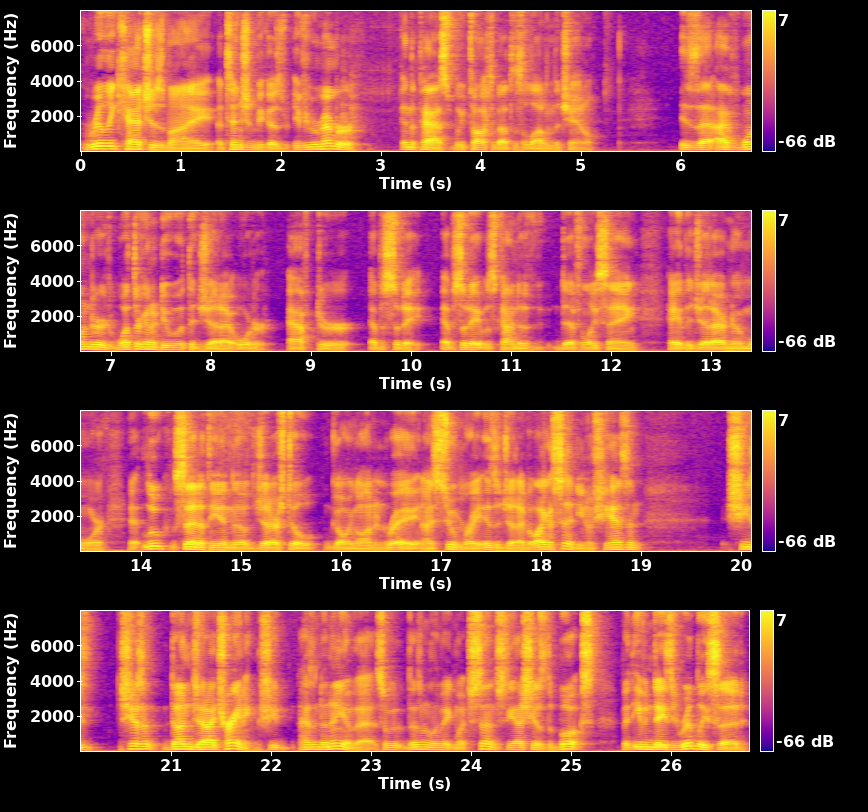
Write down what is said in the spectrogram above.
really catches my attention because if you remember in the past, we've talked about this a lot on the channel, is that I've wondered what they're going to do with the Jedi Order after Episode 8. Episode 8 was kind of definitely saying, hey, the Jedi are no more. Luke said at the end, though, the Jedi are still going on in Rey, and I assume Rey is a Jedi. But like I said, you know, she hasn't, she's, she hasn't done Jedi training. She hasn't done any of that. So it doesn't really make much sense. Yeah, she has the books, but even Daisy Ridley said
